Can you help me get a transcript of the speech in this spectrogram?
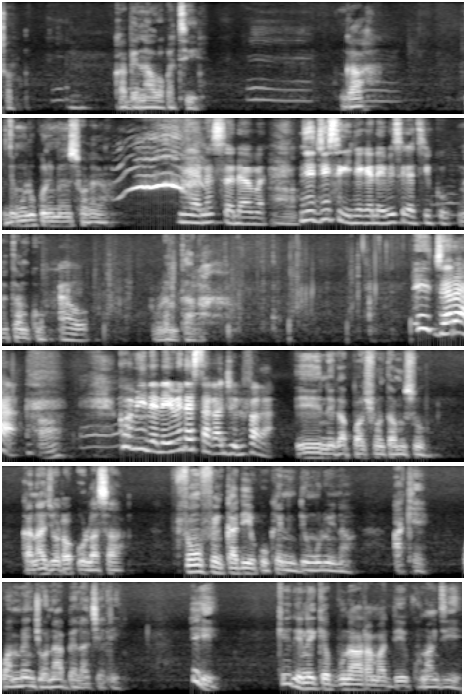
sɔrɔ ka bɛn n'a wagati ye nka denwolo kɔni bɛ n sɔrɔ yan ni ala sɔnna a ma n ye ji sigi ɲɛgɛn na i bɛ se ka t'i ko n ka taa n ko awɔ problème t'a la i jara komi i nana i bɛna saga joli faga e ye ne ka passion ta muso kana jɔrɔ o la sa fɛn o fɛn ka di ye k'o kɛ nin denwolo in na a kɛ wa n bɛ n jɔ n'a bɛɛ lajɛlen ee k'e de ye ne kɛ buna hadamaden kunnandi ye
